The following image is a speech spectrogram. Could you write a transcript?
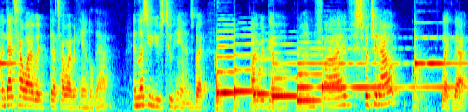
And that's how I would that's how I would handle that. Unless you use two hands, but I would go one, five, switch it out like that.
